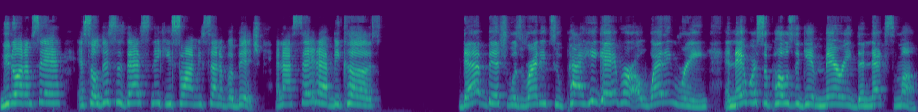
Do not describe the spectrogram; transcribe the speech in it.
You know what I'm saying? And so this is that sneaky, slimy son of a bitch. And I say that because that bitch was ready to pay. He gave her a wedding ring and they were supposed to get married the next month.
